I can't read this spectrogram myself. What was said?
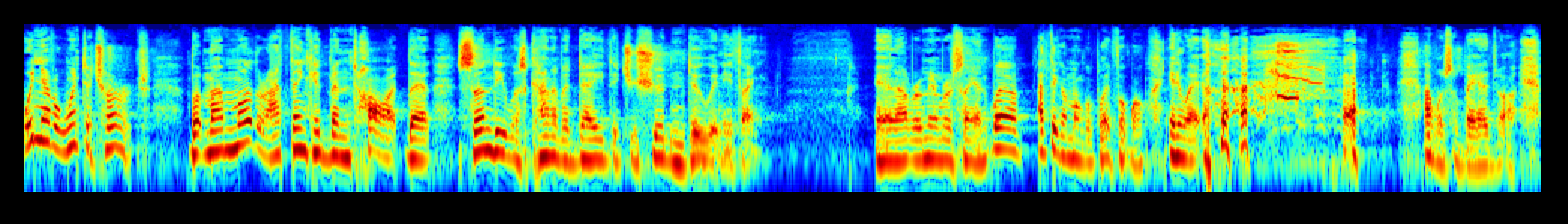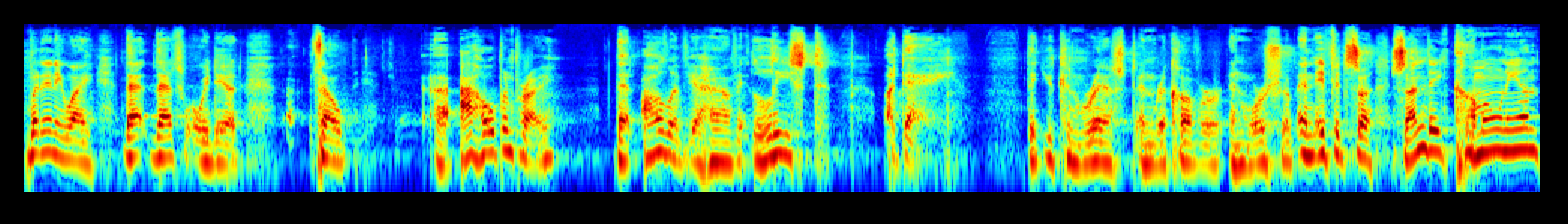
we never went to church. But my mother, I think, had been taught that Sunday was kind of a day that you shouldn't do anything. And I remember saying, Well, I think I'm going to go play football. Anyway, I was a bad guy. But anyway, that, that's what we did. So uh, I hope and pray that all of you have at least a day that you can rest and recover and worship. And if it's a Sunday, come on in,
